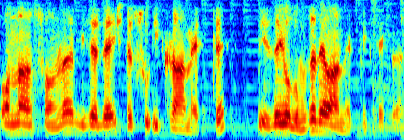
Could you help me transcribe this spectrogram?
Ondan sonra bize de işte su ikram etti. Biz de yolumuza devam ettik tekrar.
